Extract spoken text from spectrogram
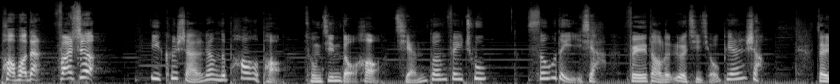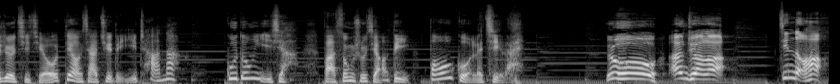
泡泡弹发射，一颗闪亮的泡泡从金斗号前端飞出，嗖的一下飞到了热气球边上，在热气球掉下去的一刹那，咕咚一下把松鼠小弟包裹了起来。哟，安全了！金斗号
